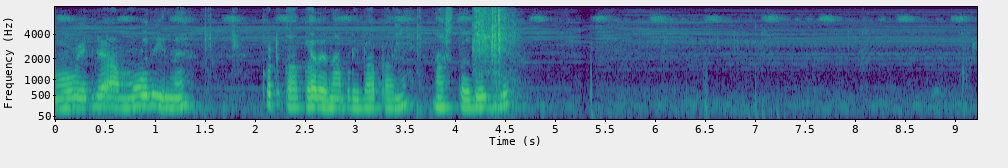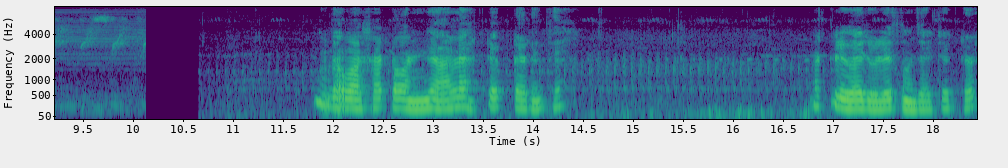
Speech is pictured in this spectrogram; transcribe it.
હવે જે મોરીને કટકા કરે ને આપણી બાપાને નાસ્તો દે દે દવા છાંટવાની હાલે ટ્રેક્ટરની છે આટલી બાજુ લેતું જાય ટ્રેક્ટર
